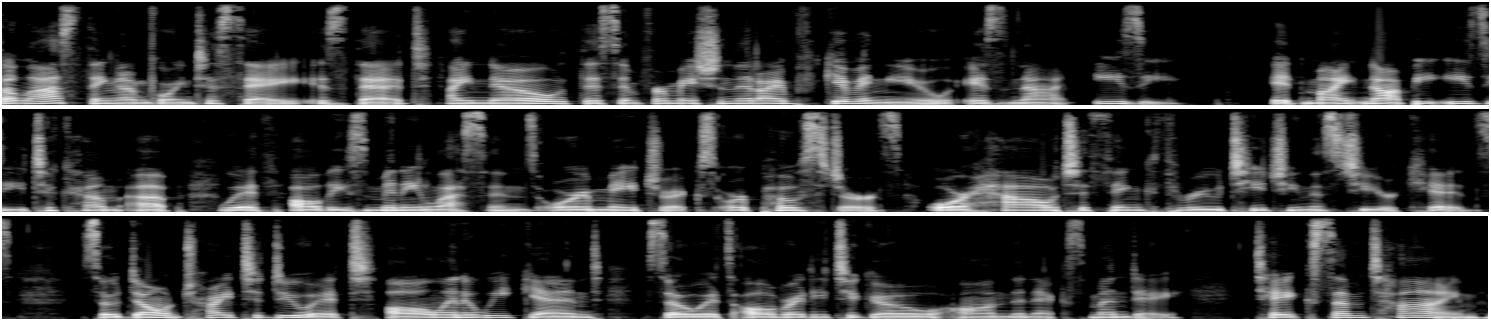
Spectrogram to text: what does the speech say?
The last thing I'm going to say is that I know this information that I've given you is not easy. It might not be easy to come up with all these mini lessons or a matrix or posters or how to think through teaching this to your kids. So don't try to do it all in a weekend so it's all ready to go on the next Monday. Take some time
